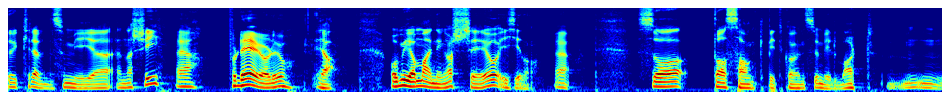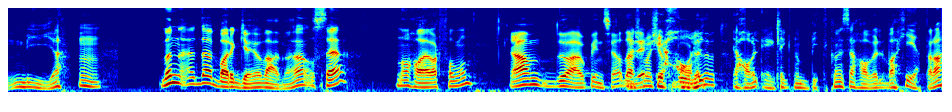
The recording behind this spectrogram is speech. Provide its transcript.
Det krevde så mye energi. Ja, for det gjør det jo. Ja. Og mye av mininga skjer jo i Kina. Ja. Så da sank bitcoins umiddelbart mye. Mm. Men eh, det er bare gøy å være med og se. Nå har jeg i hvert fall noen. Ja, du er jo på innsida. Det er som å kjøpe bolig. vel-. Jeg har vel egentlig ikke noen bitcoins. Jeg har vel, Hva heter det?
